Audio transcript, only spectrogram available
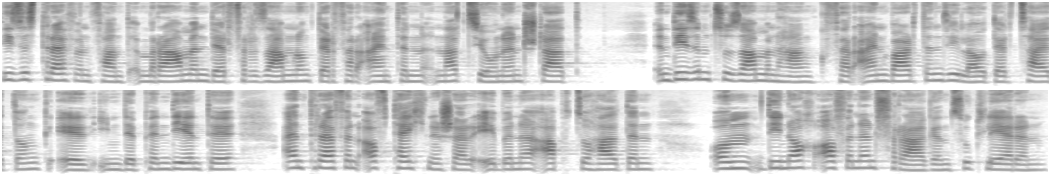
Dieses Treffen fand im Rahmen der Versammlung der Vereinten Nationen statt. In diesem Zusammenhang vereinbarten sie laut der Zeitung El Independiente ein Treffen auf technischer Ebene abzuhalten um die noch offenen Fragen zu klären.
